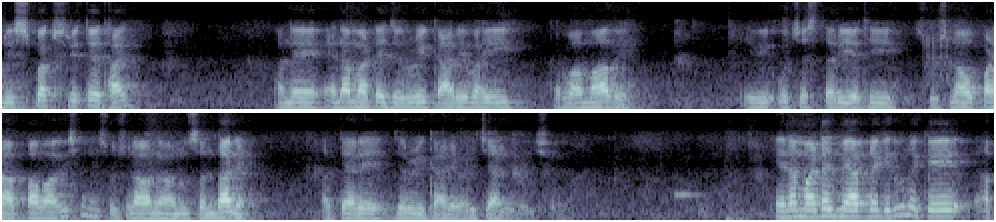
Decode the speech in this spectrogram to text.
નિષ્પક્ષ રીતે થાય અને એના માટે જરૂરી કાર્યવાહી કરવામાં આવે એવી ઉચ્ચ સ્તરીયથી સૂચનાઓ પણ આપવામાં આવી છે અને સૂચનાઓને અનુસંધાને અત્યારે જરૂરી કાર્યવાહી ચાલી રહી છે. એના માટે જ મેં આપને કીધું ને કે આ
